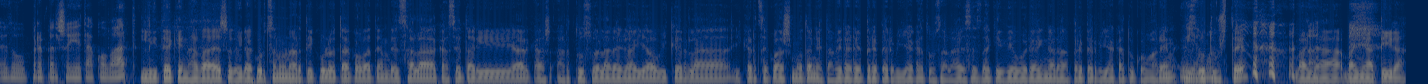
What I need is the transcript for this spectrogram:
edo prepersoietako bat. Litekena da, ez? Edo irakurtzen un artikuluetako baten bezala kazetariak hartu zuelare gai hau ikerla ikertzeko asmotan eta bera ere preper bilakatu zala, ez? Ez dakit geu ere ainara preper bilakatuko garen, ez dut uste, baina baina tira.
